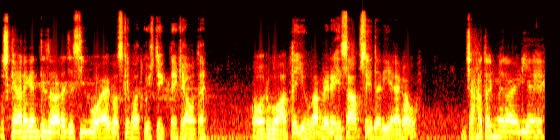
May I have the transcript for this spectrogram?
उसके आने का इंतज़ार है, जैसे वो आएगा, उसके बाद कुछ देखते हैं क्या होता है। और वो आता ही होगा, मेरे हिसाब से इधर ही आएगा वो। जहाँ तक मेरा आइडिया है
